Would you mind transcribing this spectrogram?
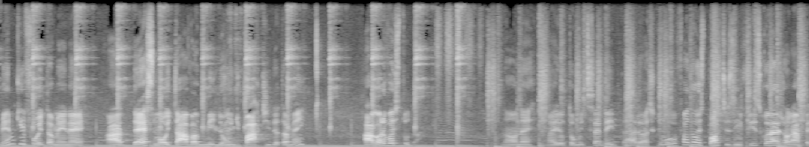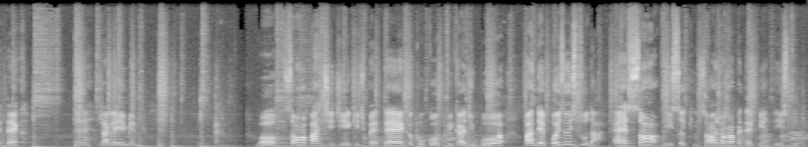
Mesmo que foi também, né? A 18 milhão de partida também. Agora eu vou estudar. Não, né? Mas eu tô muito sedentário. Eu acho que eu vou fazer um esportezinho físico, né? Jogar uma peteca. É, né? Já ganhei mesmo. Ó, só uma partidinha aqui de peteca pro corpo ficar de boa, pra depois eu estudar. É só isso aqui, só jogar uma petequinha e estudar.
